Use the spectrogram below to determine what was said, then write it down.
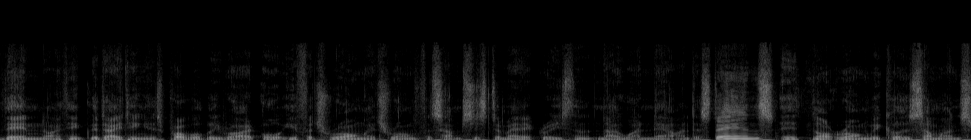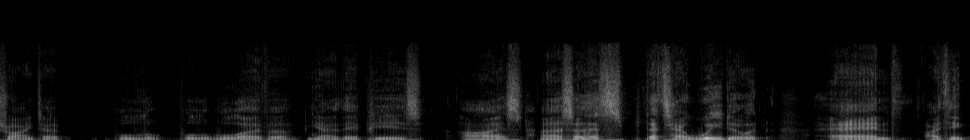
then I think the dating is probably right. Or if it's wrong, it's wrong for some systematic reason that no one now understands. It's not wrong because someone's trying to pull the, pull the wool over you know their peers' eyes. Uh, so that's that's how we do it, and I think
